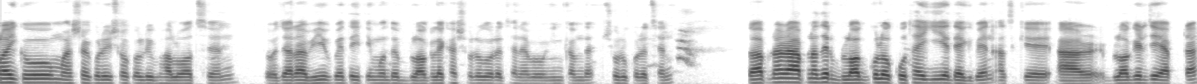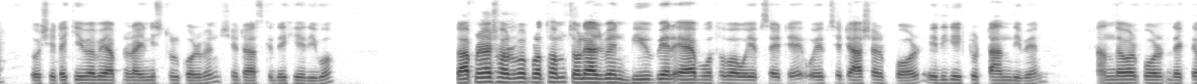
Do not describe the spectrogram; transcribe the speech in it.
আলাইকুম। আশা করি সকলেই ভালো আছেন। তো যারা ভিউ পেতে ইতিমধ্যে ব্লগ লেখা শুরু করেছেন এবং ইনকাম শুরু করেছেন, তো আপনারা আপনাদের ব্লগগুলো কোথায় গিয়ে দেখবেন আজকে? আর ব্লগের যে অ্যাপটা তো সেটা কীভাবে আপনারা ইনস্টল করবেন, সেটা আজকে দেখিয়ে দিব। তো আপনারা সর্বপ্রথম চলে আসবেন ভিউপের অ্যাপ অথবা ওয়েবসাইটে ওয়েবসাইটে আসার পর এদিকে একটু টান দিবেন। টান দেওয়ার পর দেখতে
